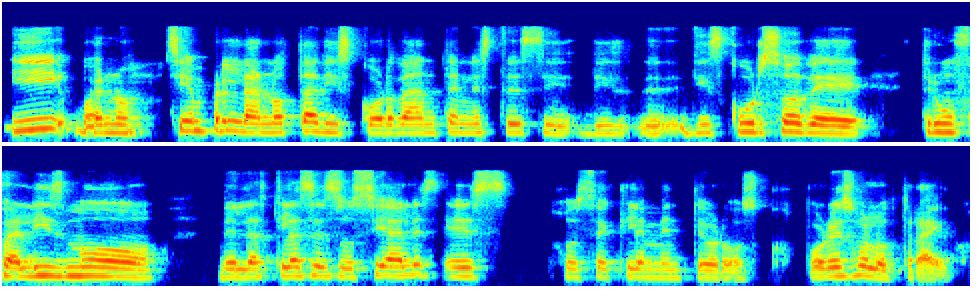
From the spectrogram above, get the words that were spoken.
Y bueno, siempre la nota discordante en este discurso de triunfalismo de las clases sociales es José Clemente Orozco. Por eso lo traigo,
